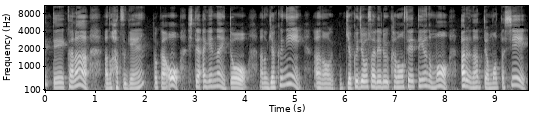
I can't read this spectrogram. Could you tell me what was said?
えてからあの発言とかをしてあげないとあの逆にあの逆上される可能性っていうのもあるなって思ったし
